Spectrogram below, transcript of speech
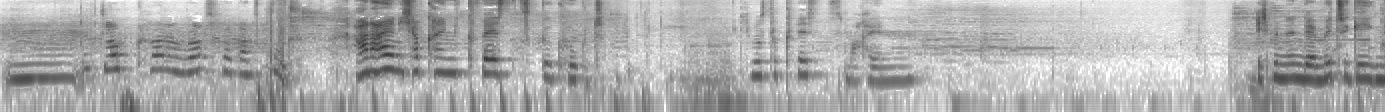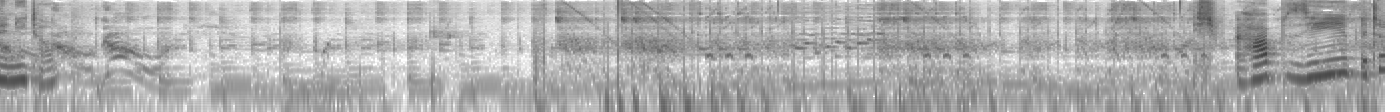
Hm, ich glaube, Colonel Ross war ganz gut. Ah nein, ich habe keine Quests geguckt. Ich muss doch Quests machen. Ich bin in der Mitte gegen den Nita. hab sie, bitte.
